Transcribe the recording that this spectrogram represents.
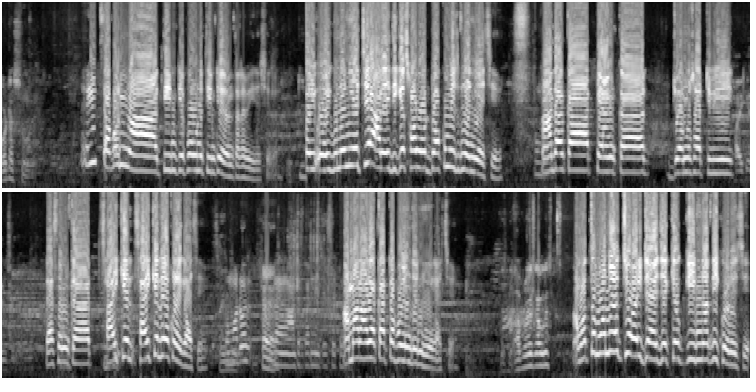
কটার সময়? এই তখন তিনটে পৌনে তিনটে এরকম তারা বেরিয়েছিল ওই ওইগুলো নিয়েছে আর এইদিকে সব ওর ডকুমেন্টসগুলো নিয়েছে। আধার কার্ড প্যান কার্ড জন্ম certificate ration card cycle cycle এ করে গেছে। হ্যাঁ। আমার আধার কার্ডটা পর্যন্ত নিয়ে গেছে। আপনারা কাউকে? আমার তো মনে হচ্ছে ওইটাই যে কেউ কিডন্যাপই করেছে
